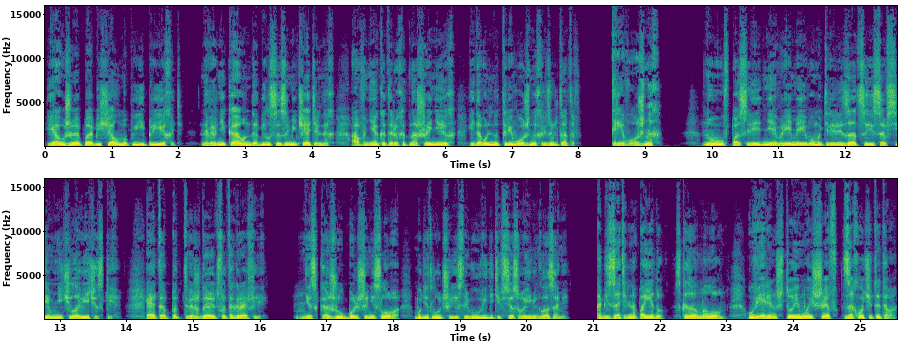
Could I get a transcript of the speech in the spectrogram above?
Я уже пообещал Мапуи приехать. Наверняка он добился замечательных, а в некоторых отношениях и довольно тревожных результатов. Тревожных? Ну, в последнее время его материализации совсем нечеловеческие. Это подтверждают фотографии. Не скажу больше ни слова. Будет лучше, если вы увидите все своими глазами. «Обязательно поеду», — сказал Малоун. «Уверен, что и мой шеф захочет этого».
